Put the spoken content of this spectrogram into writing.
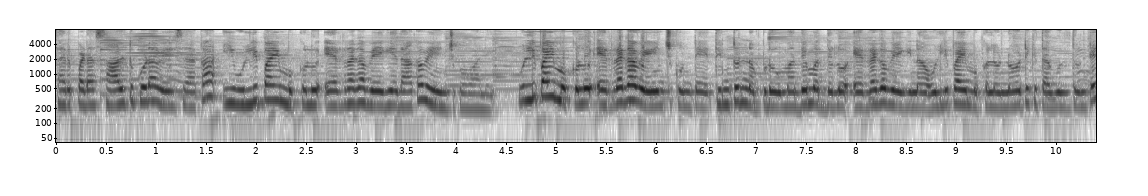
సరిపడా సాల్ట్ కూడా వేశాక ఈ ఉల్లిపాయ ముక్కలు ఎర్రగా వేగేదాకా వేయించుకోవాలి. ఉల్లిపాయ ముక్కలు ఎర్రగా వేయించుకుంటే తింటున్నప్పుడు మధ్య మధ్యలో ఎర్రగా వేగిన ఉల్లిపాయ ముక్కలు నోటికి తగులుతుంటే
